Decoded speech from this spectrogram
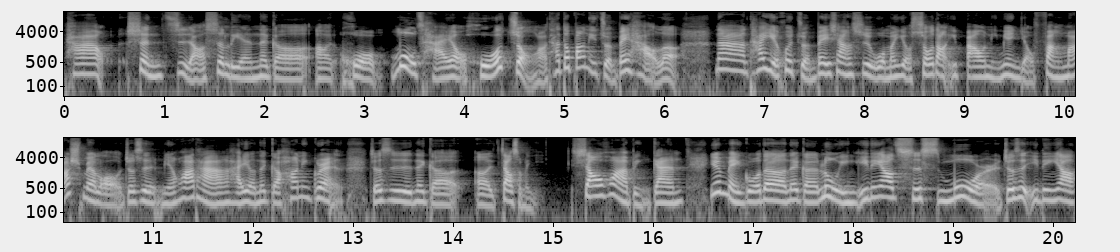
它甚至啊是连那个呃火木材哦、火种啊，它都帮你准备好了。那它也会准备像是我们有收到一包，里面有放 marshmallow，就是棉花糖，还有那个 honey grain，就是那个呃叫什么？消化饼干，因为美国的那个露营一定要吃 s'more，就是一定要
